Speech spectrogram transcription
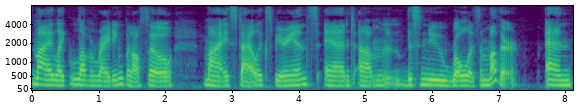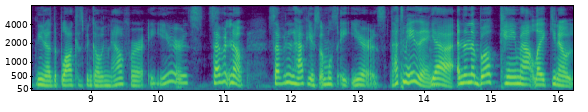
my like love of writing, but also my style experience and um, this new role as a mother. And you know, the blog has been going now for eight years, seven no, seven and a half years, almost eight years. That's amazing. Yeah, and then the book came out like you know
